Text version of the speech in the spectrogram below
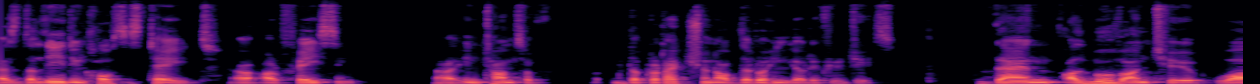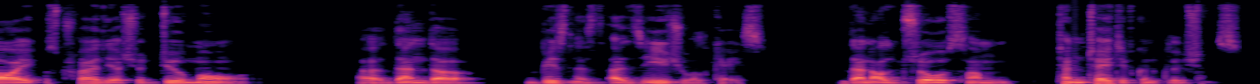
as the leading host state, uh, are facing in terms of the protection of the Rohingya refugees? Then I'll move on to why Australia should do more uh, than the business as usual case. Then I'll draw some tentative conclusions.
